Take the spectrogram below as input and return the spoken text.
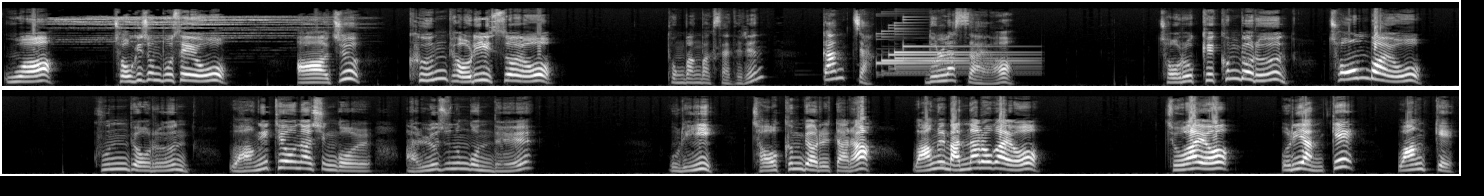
우와, 저기 좀 보세요. 아주 큰 별이 있어요. 동방 박사들은 깜짝 놀랐어요. 저렇게 큰 별은 처음 봐요. 군 별은 왕이 태어나신 걸 알려주는 건데. 우리 저 큰 별을 따라 왕을 만나러 가요. 좋아요. 우리 함께 왕께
